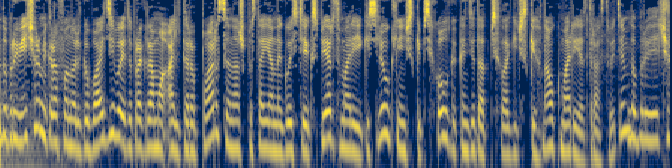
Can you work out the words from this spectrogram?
добрый вечер. Микрофон Ольга Бадьева. Это программа «Альтера Парс» и наш постоянный гость и эксперт Мария Киселева, клинический психолог и кандидат психологических наук. Мария, здравствуйте. Добрый вечер.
